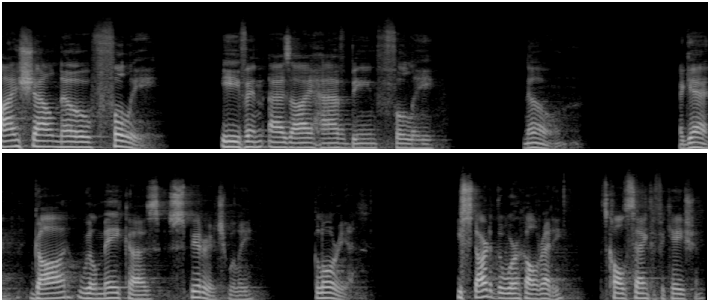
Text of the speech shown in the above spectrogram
I shall know fully even as I have been fully known. Again, God will make us spiritually glorious. He started the work already. It's called sanctification.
